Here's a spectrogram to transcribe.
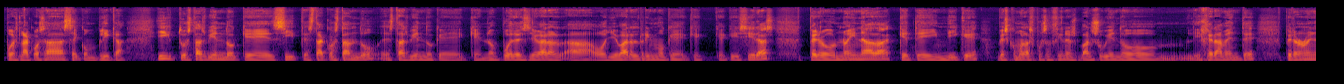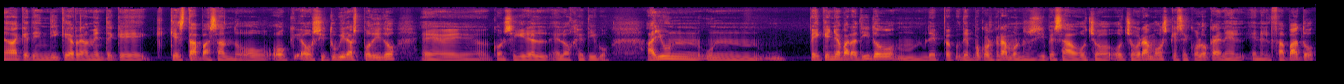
pues la cosa se complica. Y tú estás viendo que sí, te está costando, estás viendo que, no puedes llegar a, o llevar el ritmo que, quisieras, pero no hay nada que te indique, ves como las pulsaciones van subiendo ligeramente, pero no hay nada que te indique realmente qué está pasando o, si tú hubieras podido eh, conseguir el, objetivo. Hay un pequeño aparatito mm, de, pocos gramos, no sé si pesa 8, gramos, que se coloca en el, zapato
